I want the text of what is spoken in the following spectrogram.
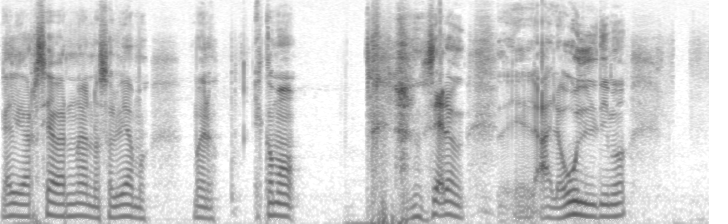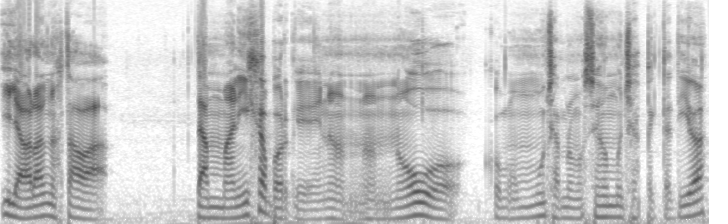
Gal García Bernal, nos olvidamos. Bueno, es como lo anunciaron eh, a lo último y la verdad no estaba tan manija porque no, no, hubo como mucha promoción, mucha expectativa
